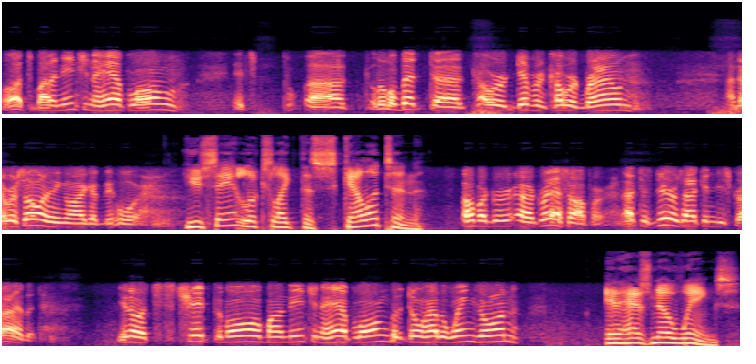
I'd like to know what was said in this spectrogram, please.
Well, it's about an inch and a half long. It's uh, a little bit uh, colored, different colored brown. I never saw anything like it before. You say it looks like the skeleton. Of a gr- uh, grasshopper. That's as near as I can describe it. You know, it's shaped about an inch and a half long, but it don't have the wings on. It has no wings.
